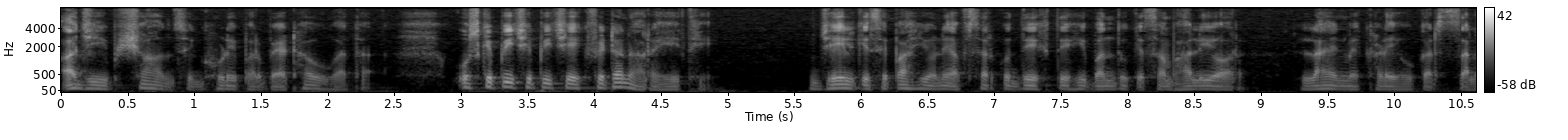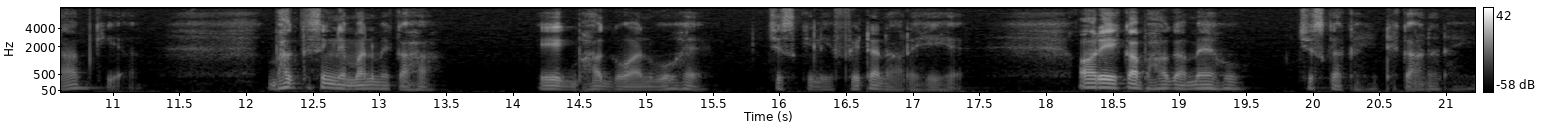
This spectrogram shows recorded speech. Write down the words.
अजीब शान से घोड़े पर बैठा हुआ था। उसके पीछे पीछे एक फिटन आ रही थी। जेल के सिपाहियों ने अफसर को देखते ही बंदूकें संभाली और लाइन में खड़े होकर सलाम किया। भक्त सिंह ने मन में कहा, एक भाग्यवान वो है जिसके लिए फिटन आ रही है और एक अभागा मैं हूँ जिसका कहीं ठिकाना नहीं।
